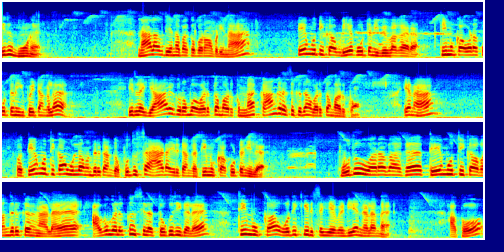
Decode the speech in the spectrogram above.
இது மூணு. நாலாவது என்ன பார்க்க போகிறோம் அப்படின்னா தேமுதிகவுடைய கூட்டணி விவகாரம். திமுகவோட கூட்டணிக்கு போயிட்டாங்களா? இதில் யாருக்கு ரொம்ப வருத்தமாக இருக்கும்னா காங்கிரஸுக்கு தான் வருத்தமாக இருக்கும். ஏன்னா இப்போ தேமுதிகவும் உள்ளே வந்திருக்காங்க. புதுசாக ஆட் ஆயிருக்காங்க திமுக கூட்டணியில். புது வரவாக தேமுதிக வந்திருக்கிறதுனால அவங்களுக்கும் சில தொகுதிகளை திமுக ஒதுக்கீடு செய்ய வேண்டிய நிலைமை. அப்போது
